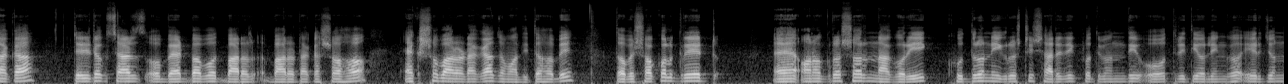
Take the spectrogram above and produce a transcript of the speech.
টাকা, টেলিটক চার্জ ও ব্যাট বাবদ বারো বারো টাকা সহ একশো বারো টাকা জমা দিতে হবে। তবে সকল গ্রেড অনগ্রসর নাগরিক, ক্ষুদ্র, নিগোষ্ঠী, শারীরিক প্রতিবন্ধী ও তৃতীয় লিঙ্গ এর জন্য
